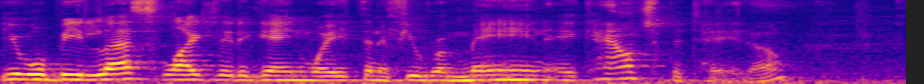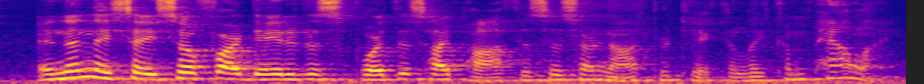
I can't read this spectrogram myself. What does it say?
you will be less likely to gain weight than if you remain a couch potato. And then they say so far data to support this hypothesis are not particularly compelling.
